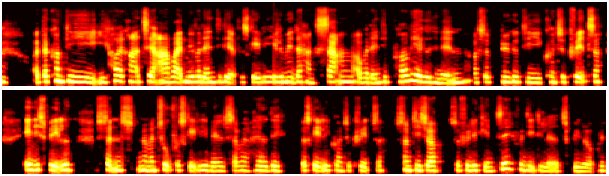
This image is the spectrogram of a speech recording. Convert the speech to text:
Mm. Og der kom de i høj grad til at arbejde med, hvordan de der forskellige elementer hang sammen, og hvordan de påvirkede hinanden, og så byggede de konsekvenser ind i spillet. Sådan, når man tog forskellige valg, så havde det forskellige konsekvenser, som de så selvfølgelig kendte til, fordi de lavede et spil om det.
